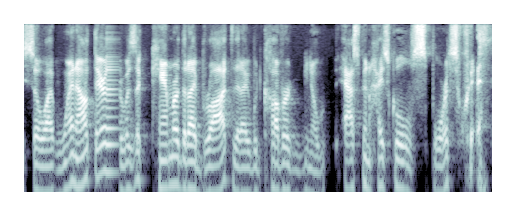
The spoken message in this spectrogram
So I went out there. There was a camera that I brought that I would cover, you know, Aspen High School sports with.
